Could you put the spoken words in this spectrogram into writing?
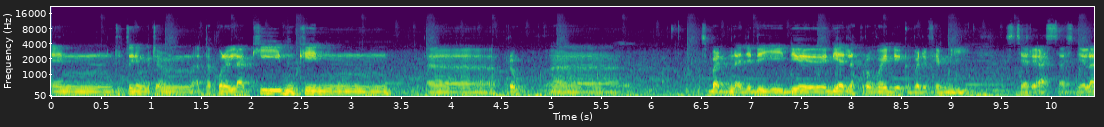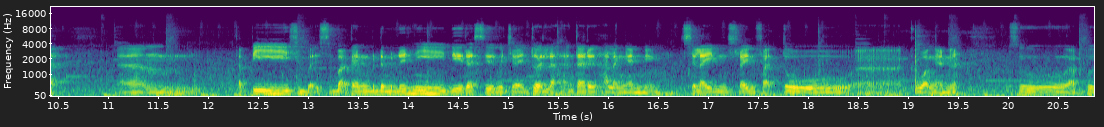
And contohnya macam ataupun lelaki mungkin uh, uh, sebab dia nak jadi dia dia adalah provider kepada family secara asasnya lah. Um, tapi sebab sebabkan benda-benda ni dia rasa macam itu adalah antara halangan ni selain selain faktor uh, kewangan lah. So apa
